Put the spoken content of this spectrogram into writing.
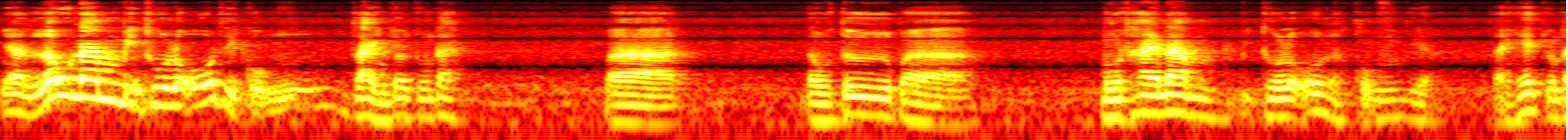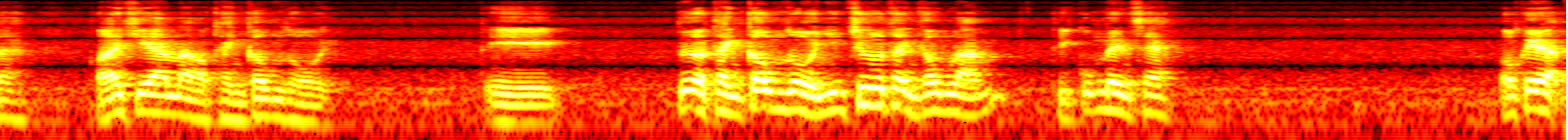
Nhà lâu năm bị thua lỗ thì cũng dành cho chúng ta. Và đầu tư mà một hai năm bị thua lỗ là cũng dành hết chúng ta. Còn anh chị em nào thành công rồi thì tức là thành công rồi nhưng chưa thành công lắm thì cũng nên xem. Ok ạ.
